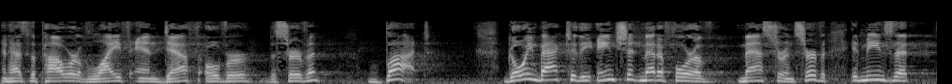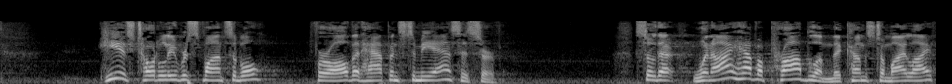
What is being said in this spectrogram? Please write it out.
and has the power of life and death over the servant, but going back to the ancient metaphor of master and servant, it means that he is totally responsible for all that happens to me as his servant. So that when I have a problem that comes to my life,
